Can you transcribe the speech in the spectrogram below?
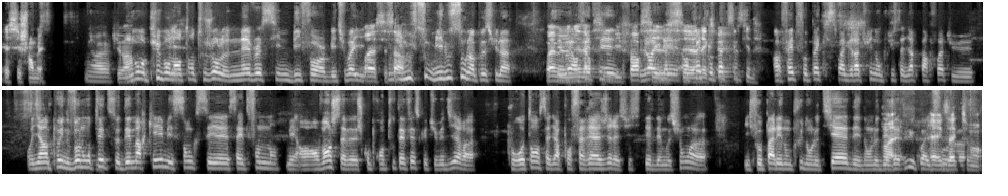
et c'est chambé. Ouais. Tu vois Nous, en pub, on entend toujours le never seen before. Mais tu vois, il, ouais, il, nous, saoule, il nous saoule un peu celui-là. Ouais, mais le never fait, seen before, c'est en, fait, faut pas en fait, faut pas qu'il soit gratuit non plus. C'est-à-dire que parfois, tu... il y a un peu une volonté de se démarquer, mais sans que ça ait de fondement. Mais en, en revanche, ça, je comprends tout à fait ce que tu veux dire. Pour autant, c'est-à-dire pour faire réagir et susciter de l'émotion, euh, il faut pas aller non plus dans le tiède et dans le déjà vu. Quoi. Il faut, exactement.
